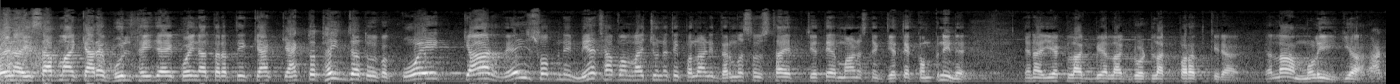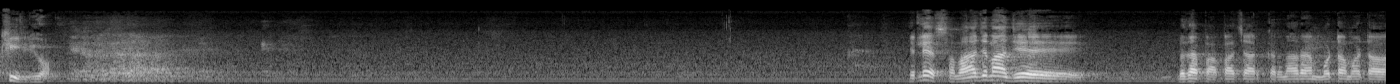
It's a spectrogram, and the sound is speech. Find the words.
કોઈના હિસાબમાં ક્યારેક ભૂલ થઈ જાય, કોઈના તરફથી ક્યાંક ક્યાંક તો થઈ જ જતું હોય કોઈ ક્યારેય સ્વપ્ન મેં છાપામાં વાંચ્યું નથી. ફલાણી ધર્મ સંસ્થાએ જે તે માણસને, જે તે કંપનીને એના એક લાખ, બે લાખ, દોઢ લાખ પરત કર્યા. પેલા મળી ગયા, રાખી લ્યો. એટલે સમાજમાં જે બધા પાપાચાર કરનારા મોટા મોટા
